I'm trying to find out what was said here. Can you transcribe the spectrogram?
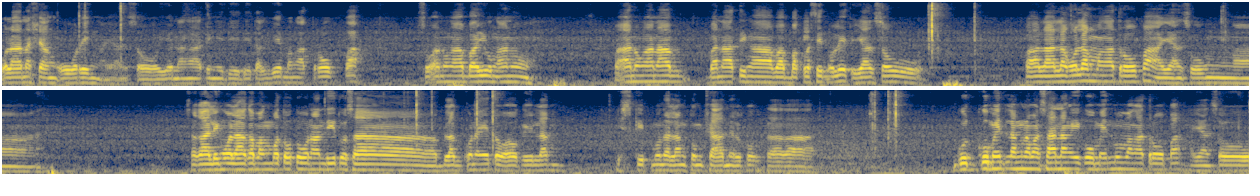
Wala na siyang o-ring. Ayan. So, yun ang ating i-detalye mga tropa. So, ano nga ba yung ano paano nga na ba nating ah, babaklasin ulit? Ayan. So, paalala ko lang mga tropa. Ayan. So, ah, sakaling wala ka mang matutunan dito sa vlog ko na ito, okay lang. Skip mo na lang tong channel ko. Kaka good comment lang naman sanang i-comment mo mga tropa. Ayan, so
